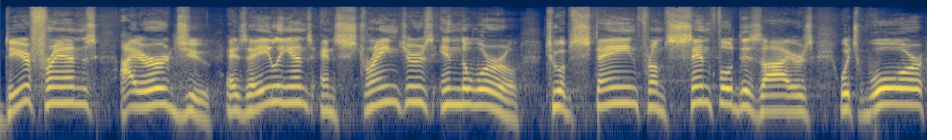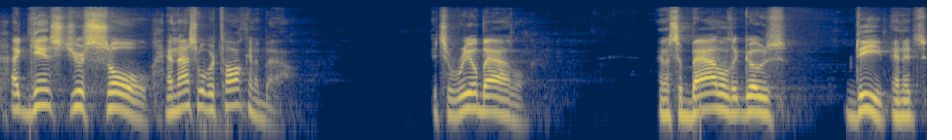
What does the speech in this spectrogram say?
Dear friends, I urge you, as aliens and strangers in the world, to abstain from sinful desires which war against your soul. And that's what we're talking about. It's a real battle. And it's a battle that goes deep, and it's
